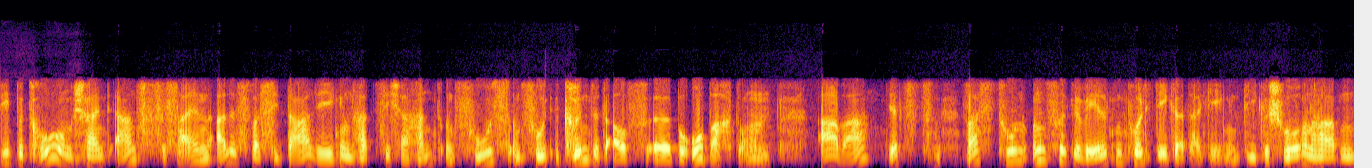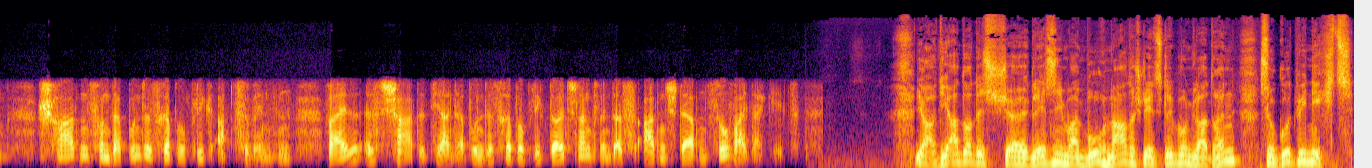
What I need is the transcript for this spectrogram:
Die Bedrohung scheint ernst zu sein. Alles, was Sie darlegen, hat sicher Hand und Fuß und gründet auf äh, Beobachtungen. Aber jetzt, was tun unsere gewählten Politiker dagegen, die geschworen haben, Schaden von der Bundesrepublik abzuwenden? Weil es schadet ja der Bundesrepublik Deutschland, wenn das Artensterben so weitergeht. Ja, die Antwort ist, äh, lesen Sie in meinem Buch nach, da steht es klipp und klar drin, so gut wie nichts.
